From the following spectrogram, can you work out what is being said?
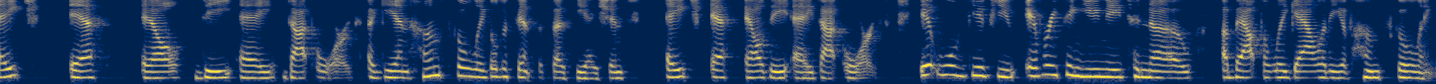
hslda.org. Again, Homeschool Legal Defense Association, hslda.org. It will give you everything you need to know about the legality of homeschooling.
